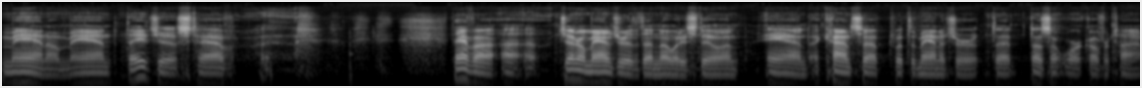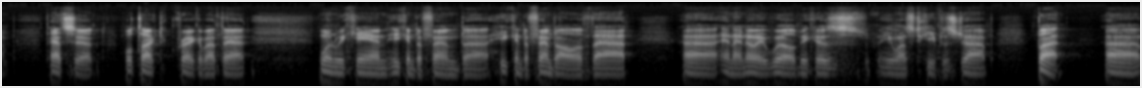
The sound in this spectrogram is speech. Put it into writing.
man, oh man, they just have they have a, a, general manager that doesn't know what he's doing and a concept with the manager that doesn't work over time. That's it. We'll talk to Craig about that when we can. He can defend. Uh, he can defend all of that, uh, and I know he will because he wants to keep his job. But uh,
